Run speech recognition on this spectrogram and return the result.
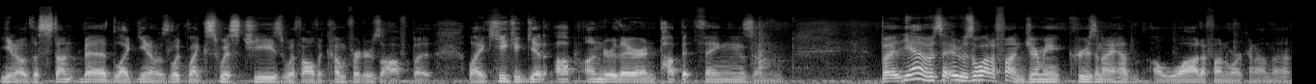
you know the stunt bed, like you know it looked like Swiss cheese with all the comforters off, but like he could get up under there and puppet things and but yeah, it was it was a lot of fun. Jerami Cruise and I had a lot of fun working on that.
